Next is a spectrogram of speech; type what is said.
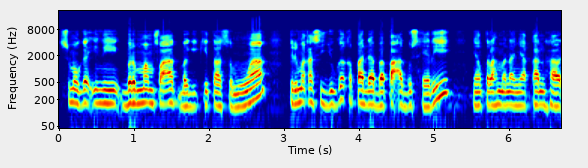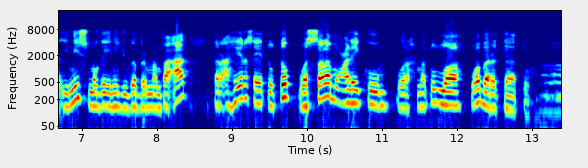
Semoga ini bermanfaat bagi kita semua. Terima kasih juga kepada Bapak Agus Heri yang telah menanyakan hal ini. Semoga ini juga bermanfaat. Terakhir saya tutup. Wassalamualaikum warahmatullahi wabarakatuh.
